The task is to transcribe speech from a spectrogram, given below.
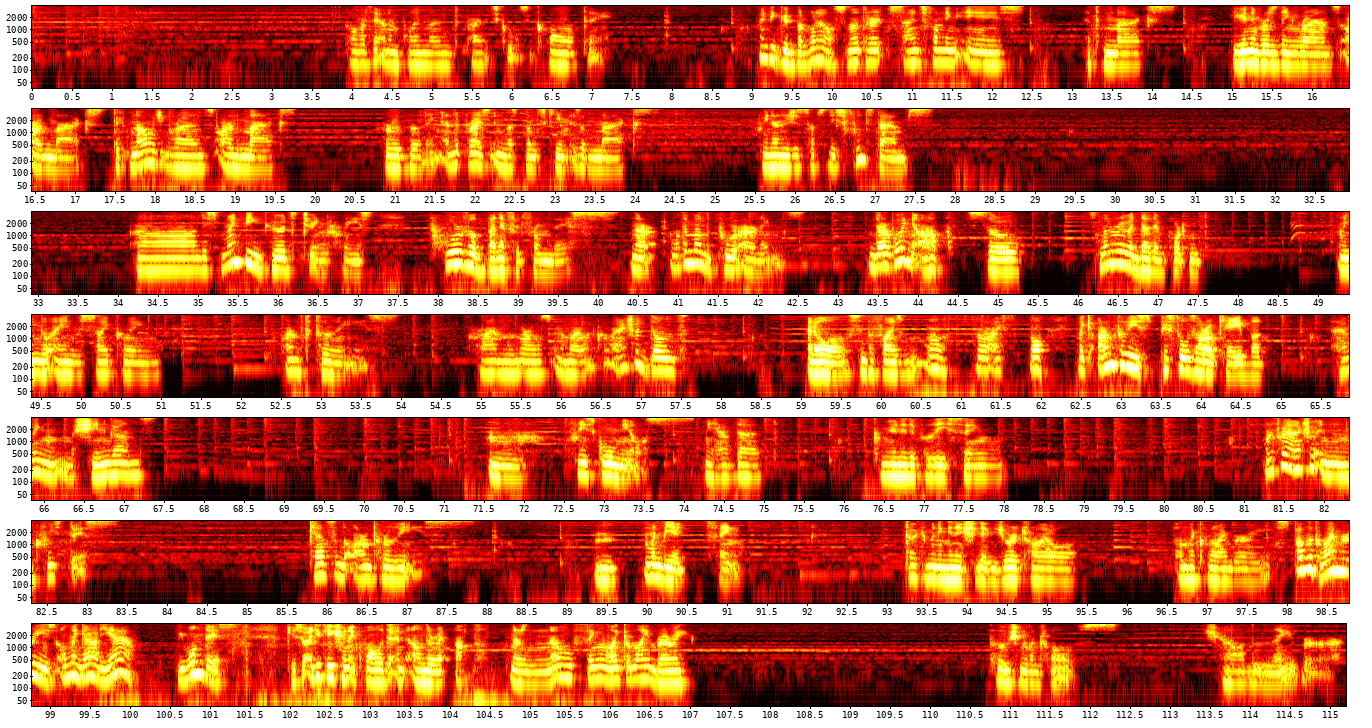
Poverty, unemployment, private schools, equality. Might be good, but what else? Military science funding is at max. University grants are at max. Technology grants are at max. Rebuilding enterprise investment scheme is at max. Green energy subsidies, food stamps. Uh, this might be good to increase. Poor will benefit from this. Now, what about the poor earnings? They're going up, so it's not really that important. Ringo Aid recycling, armed police crime, liberals, and violent crime. I actually don't at all sympathize with, well, no, I, well, like, armed police pistols are okay, but having machine guns? Hmm, free school meals, we have that. Community policing. What if I actually increase this? Cancel the armed police. Hmm, might be a thing. Documenting initiative, jury trial, public libraries. Public libraries! Oh my god, yeah! We want this! Okay, so education, equality, and elderly up. There's no thing like a library. Pollution controls. Child labor.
